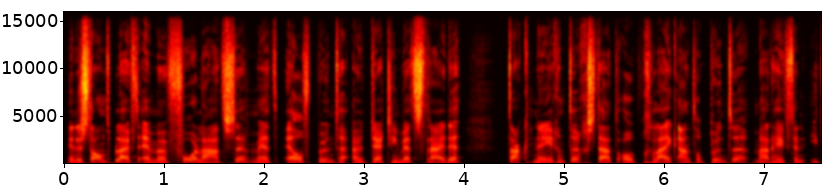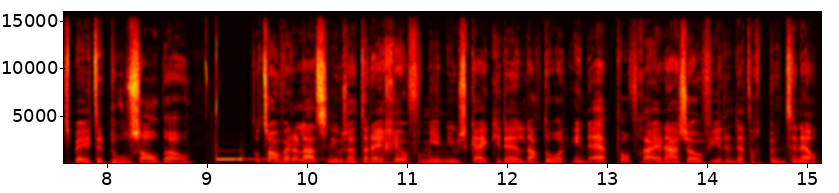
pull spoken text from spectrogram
In de stand blijft Emmen voorlaatste met 11 punten uit 13 wedstrijden. Tak 90 staat op gelijk aantal punten, maar heeft een iets beter doelsaldo. Tot zover het laatste nieuws uit de regio. Voor meer nieuws kijk je de hele dag door in de app of ga je naar zo34.nl.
